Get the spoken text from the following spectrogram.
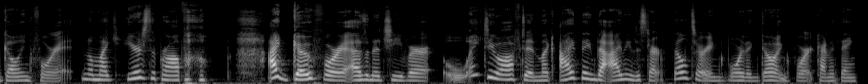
going for it. And I'm like, here's the problem. I go for it as an achiever way too often. Like, I think that I need to start filtering more than going for it, kind of thing.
